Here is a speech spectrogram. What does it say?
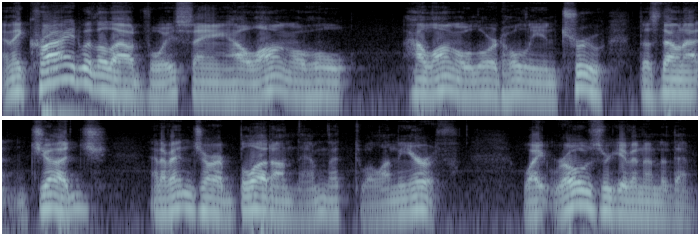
And they cried with a loud voice, saying, How long, O, how long, o Lord, holy and true, dost thou not judge and avenge our blood on them that dwell on the earth? White robes were given unto them.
